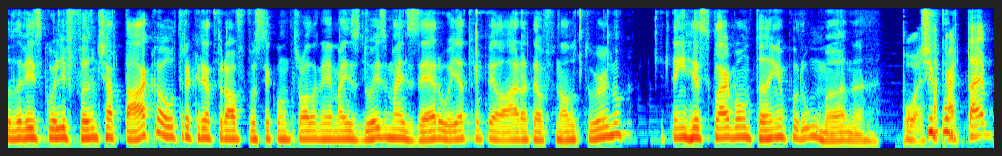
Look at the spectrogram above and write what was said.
Toda vez que o elefante ataca, outra criatura alvo que você controla ganha mais 2, mais 0 e atropelar até o final do turno. E tem Resclar Montanha por um mana. Pô, essa tipo... carta é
